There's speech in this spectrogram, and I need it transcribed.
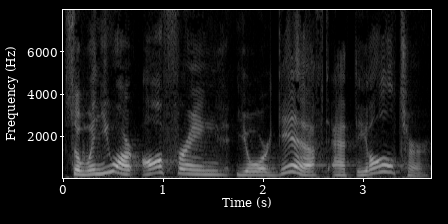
So when you are offering your gift at the altar,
